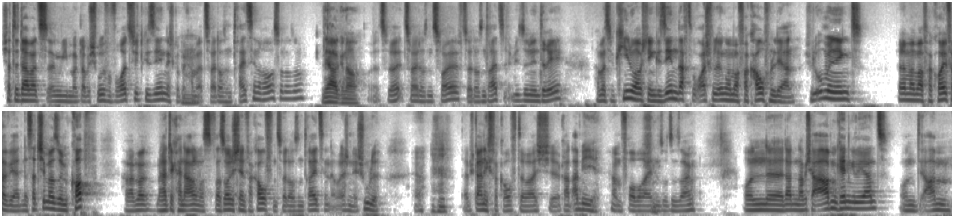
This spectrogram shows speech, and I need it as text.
Ich hatte damals irgendwie mal, glaube ich, Wolf of Wall Street gesehen. Ich glaube, der Mhm. kam ja 2013 raus oder so ja, genau. oder 12 2012, 2013, wie so in den Dreh. Damals im Kino habe ich den gesehen und dachte, oh, ich will irgendwann mal verkaufen lernen. Ich will unbedingt irgendwann mal Verkäufer werden. Das hatte ich immer so im Kopf, aber man, man hat ja keine Ahnung, was, was soll ich denn verkaufen? 2013, da war ich in der Schule. Ja. Mhm. Da habe ich gar nichts verkauft, da war ich äh, gerade Abi am Vorbereiten sozusagen. Und äh, dann habe ich ja Abend kennengelernt und Abend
